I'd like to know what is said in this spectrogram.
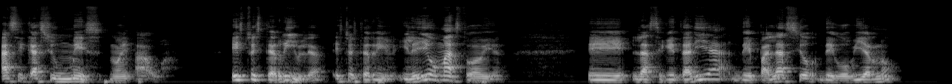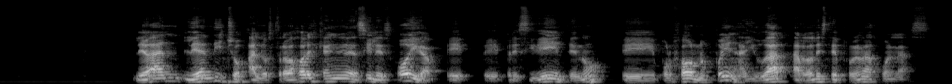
Hace casi un mes no hay agua. Esto es terrible, ¿eh? esto es terrible. Y le digo más todavía. Eh, la Secretaría de Palacio de Gobierno le han, le han, dicho a los trabajadores que han ido a decirles, oiga, eh, presidente, ¿no? por favor, ¿nos pueden ayudar a arreglar este problema con las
